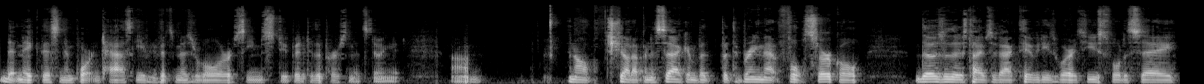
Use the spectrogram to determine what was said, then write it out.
that make this an important task, even if it's miserable or seems stupid to the person that's doing it. Um, and I'll shut up in a second, but, but to bring that full circle, those are those types of activities where it's useful to say,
